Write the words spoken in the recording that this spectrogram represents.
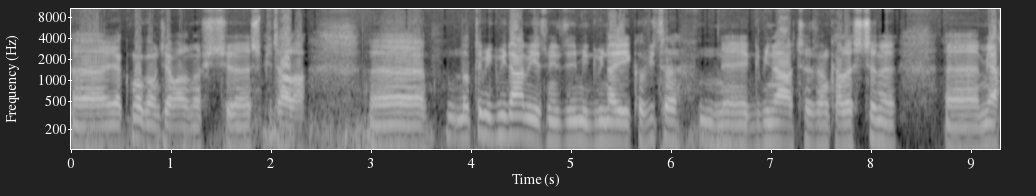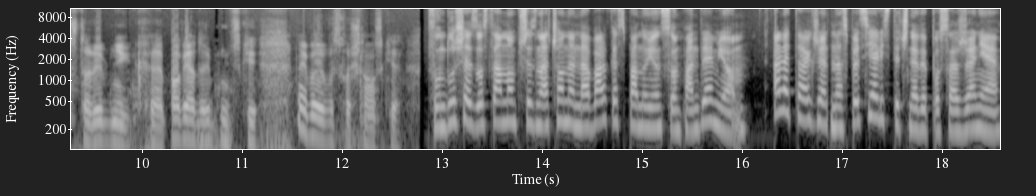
e, jak mogą działalność e, szpitala. E, No, tymi gminami jest m.in. gmina Jejkowice, e, gmina Czerwionka Leszczyny, e, miasto Rybnik, e, powiat rybnicki, no i województwo śląskie. Fundusze zostaną przeznaczone na walkę z panującą pandemią, ale także na specjalistyczne wyposażenie.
